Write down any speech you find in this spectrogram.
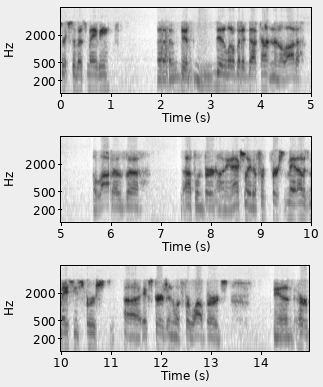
six of us maybe. Uh, did did a little bit of duck hunting and a lot of a lot of uh, upland bird hunting. Actually, the fir- first ma- that was Macy's first uh, excursion with for wild birds, and her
